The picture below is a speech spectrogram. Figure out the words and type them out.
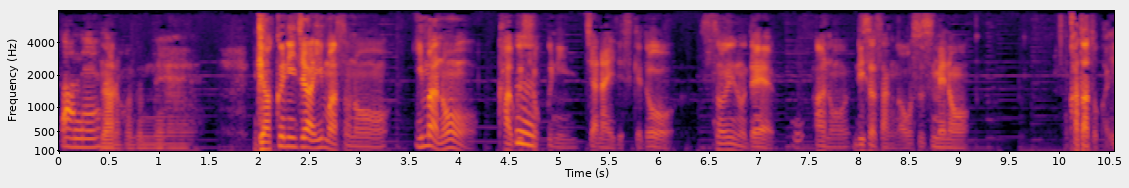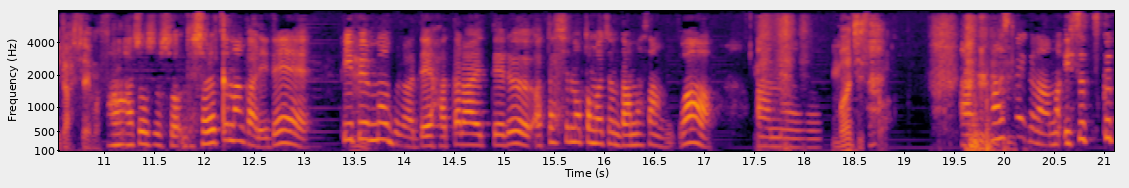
だね。なるほどね。逆にじゃあ今その、今の家具職人じゃないですけど、そういうので、おあの、リサさんがおすすめの方とかいらっしゃいますか？ああ、そうそうそう。で、それつながりで、PP モーブラで働いてる、私の友達の旦那さんは、あの、マジっすか？あの、関西グのあの、椅子作っ、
